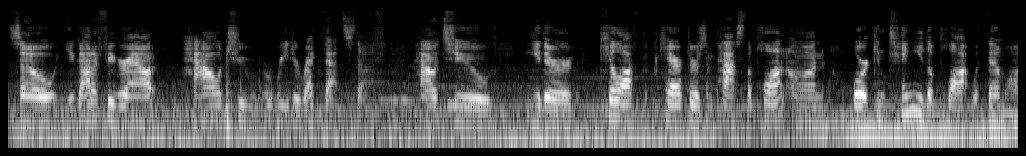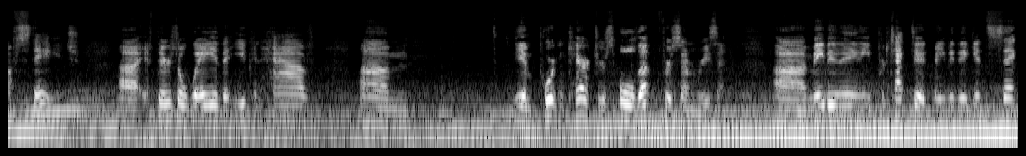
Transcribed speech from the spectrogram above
So, you got to figure out how to redirect that stuff, how to either kill off the characters and pass the plot on, or continue the plot with them off stage. Uh, if there's a way that you can have um, the important characters hold up for some reason, uh, maybe they need protected, maybe they get sick,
